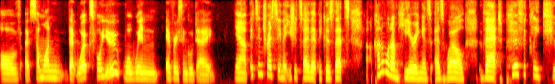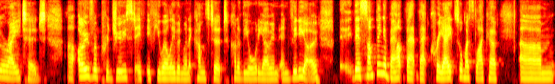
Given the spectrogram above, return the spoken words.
of uh, someone that works for you will win every single day. Yeah, it's interesting that you should say that because that's kind of what I'm hearing as as well. That perfectly curated, uh, overproduced, if, if you will, even when it comes to, to kind of the audio and, and video, eh, there's something about that that creates almost like a, um,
